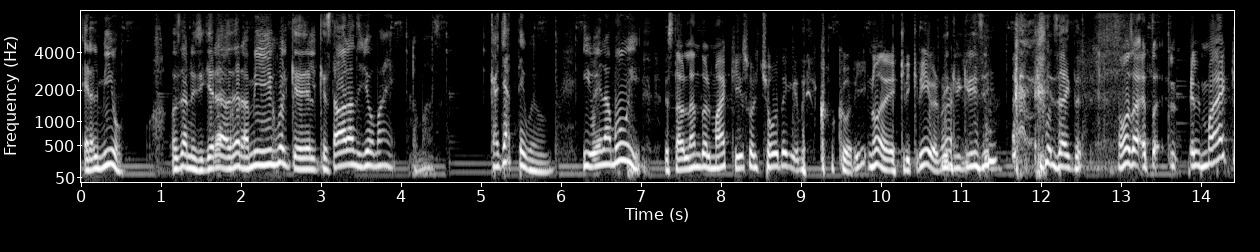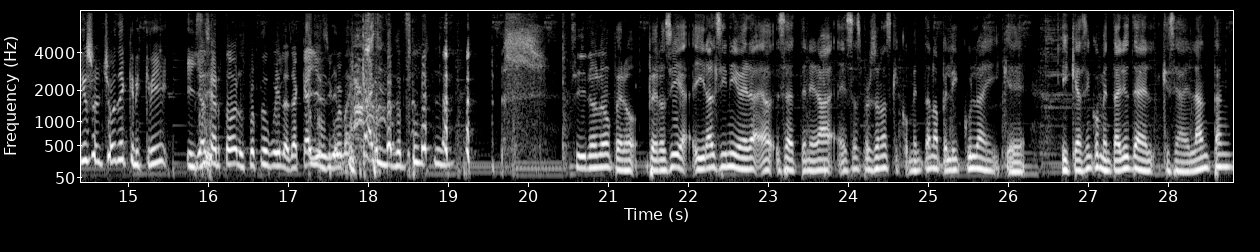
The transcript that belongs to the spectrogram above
era el mío. O sea, ni siquiera o sea, era mi hijo el que, el que estaba hablando. Y yo, mae, Tomás, cállate, weón. Y ve la movie. Está hablando el Mac que hizo el show de, de Cocorí. No, de Cricri, ¿verdad? De Cricri, sí. Exacto. Vamos a. el- el Mac que hizo el show de Cricri y ya se hartó de los propios Willas. Ya cállense, güey. Cállense, puta. Sí, no, no, pero, pero sí, ir al cine y ver, a- o sea, tener a esas personas que comentan la película y que, y que hacen comentarios de que se adelantan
